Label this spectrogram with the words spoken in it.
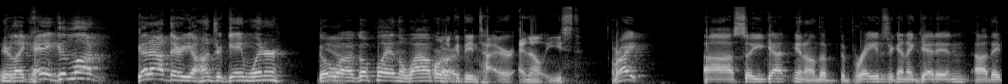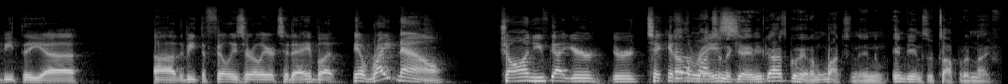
You're like, hey, good luck. Get out there, you 100 game winner. Go Yeah. uh, go play in the wild Or card. look at the entire NL East. right. Uh, so you got you know the the Braves are going to get in. Uh, they beat the uh, uh, they beat the Phillies earlier today, but you know right now. Sean, you've got your your ticket Yeah, on the I'm race. watching the game. You guys go ahead. I'm watching. The Indians are top of the knife.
